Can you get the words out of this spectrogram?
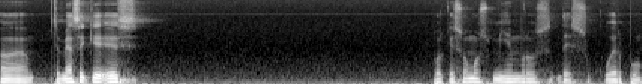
Uh, se me hace que es porque somos miembros de su cuerpo.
